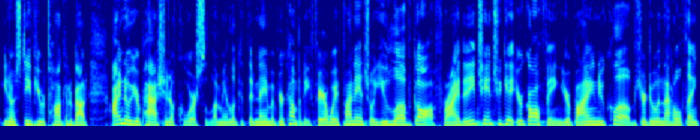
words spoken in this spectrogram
You know, Steve, you were talking about, I know your passion, of course. I mean, look at the name of your company, Fairway Financial. You love golf, right? Any chance you get, you're golfing, you're buying new clubs, you're doing that whole thing.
